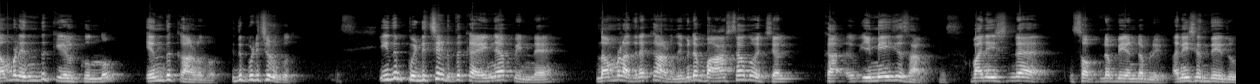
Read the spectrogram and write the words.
നമ്മൾ എന്ത് കേൾക്കുന്നു എന്ത് കാണുന്നു? ഇത് പിടിച്ചെടുക്കുന്നു ഇത്. പിടിച്ചെടുത്ത് കഴിഞ്ഞാൽ പിന്നെ നമ്മൾ അതിനെ കാണുന്നു. ഇവന്റെ ഭാഷ എന്ന് വെച്ചാൽ ഇമേജസ് ആണ്. അപ്പൊ അനീഷിന്റെ സ്വപ്നം ബി എം ഡബ്ല്യു അനീഷ് എന്ത് ചെയ്തു?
